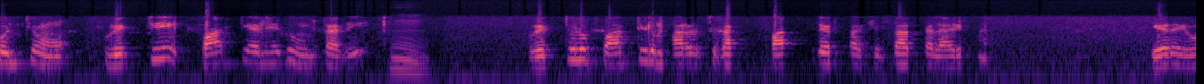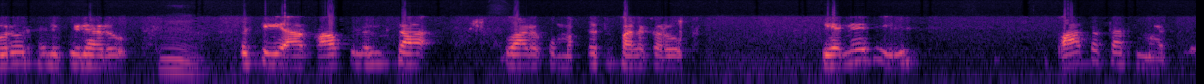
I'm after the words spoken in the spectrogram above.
కొంచెం వ్యక్తి పార్టీ అనేది ఉంటది. వ్యక్తులు పార్టీలు మారచ్చు కానీ పార్టీ యొక్క సిద్ధాంతాలు అడిగి ఏదో ఎవరో చనిపోయినారు. ఆ కాపులంతా వాళ్ళకు మద్దతు పలకరు. అనేది పాత తరం మాటలు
